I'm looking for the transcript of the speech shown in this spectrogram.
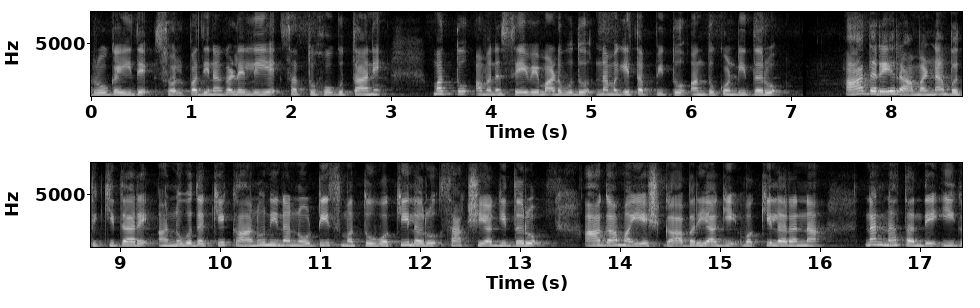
ರೋಗ ಇದೆ. ಸ್ವಲ್ಪ ದಿನಗಳಲ್ಲಿಯೇ ಸತ್ತು ಹೋಗುತ್ತಾನೆ ಮತ್ತು ಅವನ ಸೇವೆ ಮಾಡುವುದು ನಮಗೆ ತಪ್ಪಿತು ಅಂದುಕೊಂಡಿದ್ದರು. ಆದರೆ ರಾಮಣ್ಣ ಬದುಕಿದ್ದಾರೆ ಅನ್ನುವುದಕ್ಕೆ ಕಾನೂನಿನ ನೋಟಿಸ್ ಮತ್ತು ವಕೀಲರು ಸಾಕ್ಷಿಯಾಗಿದ್ದರು. ಆಗ ಮಹೇಶ್ ಗಾಬರಿಯಾಗಿ, ವಕೀಲರನ್ನ ನನ್ನ ತಂದೆ ಈಗ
